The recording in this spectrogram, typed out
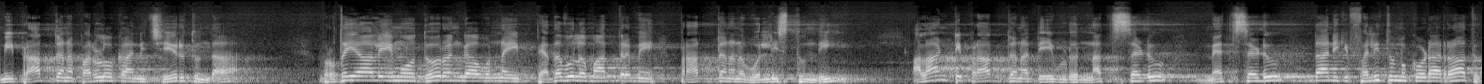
మీ ప్రార్థన పరలోకాన్ని చేరుతుందా? హృదయాలేమో దూరంగా ఉన్న ఈ పెదవులు మాత్రమే ప్రార్థనను ఒల్లిస్తుంది అలాంటి ప్రార్థన దేవుడు నచ్చడు మెచ్చడు దానికి ఫలితము కూడా రాదు.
